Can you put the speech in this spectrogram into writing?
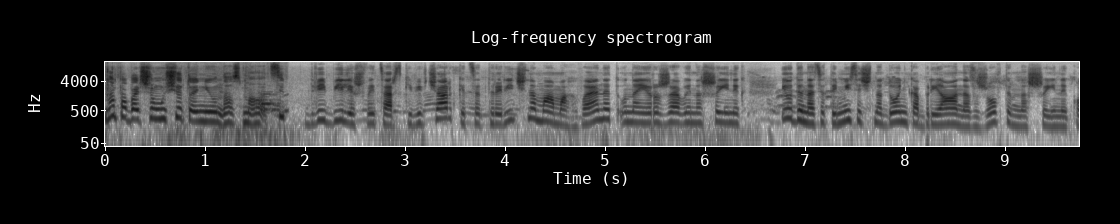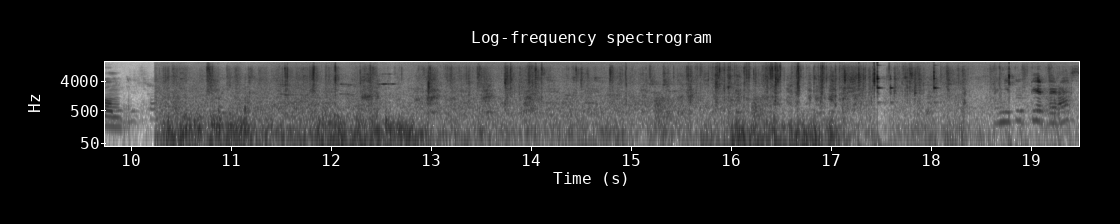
Но по большому счету они у нас молодцы. Дві білі швейцарські вівчарки це трирічна мама Гвенет, у неї рожевий нашийник, і 11-місячна донька Бріана з жовтим нашийником. Они тут первый раз.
